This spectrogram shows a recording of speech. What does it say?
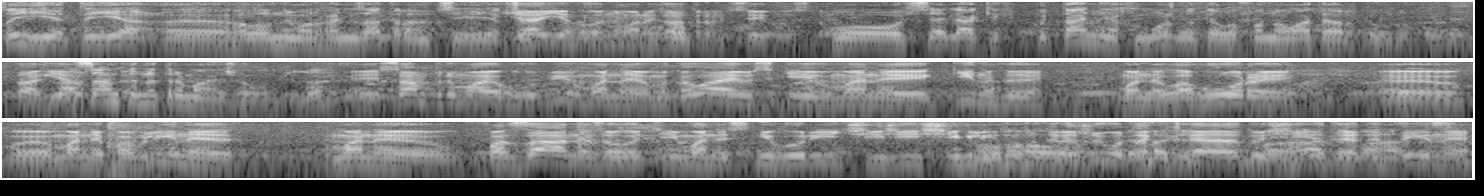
Ти є, ти є е, головним організатором цієї. Якщо Я є головним організатором цієї виставки. по всіляких питаннях можна телефонувати Артуру. Так, я а сам ти не тримаєш голубів, так? Да? Е, Сам тримаю голубів, у мене Миколаївські, у мене кінги, у мене лагори, е, у мене павліни, у мене фазани золоті, у мене снігурі, чижі, щіглі. Ну, Держу так для душі, багато- для багато дитини.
